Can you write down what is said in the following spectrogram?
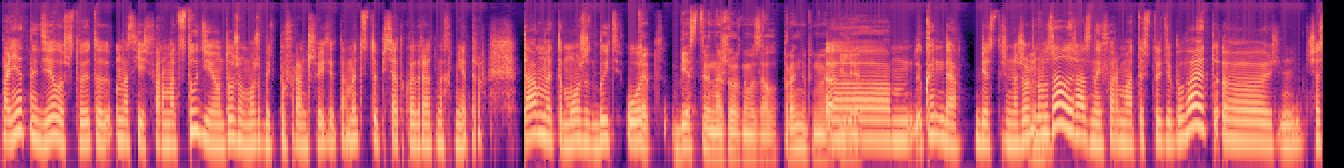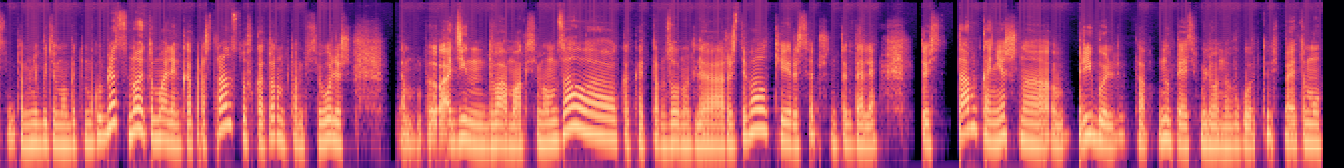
Понятное дело, что это у нас есть формат студии, он тоже может быть по франшизе. Там это 150 квадратных метров. Там это может быть от... Это без тренажерного зала, правильно понимаю? Или... Да, без тренажерного угу. зала. Разные форматы студии бывают. Э, сейчас там не будем об этом углубляться, но это маленькое пространство, в котором там всего лишь там, один-два максимум зала, какая-то там зона для раздевалки, ресепшн и так далее. То есть там, конечно, прибыль там, ну, 5 миллионов в год. То есть поэтому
